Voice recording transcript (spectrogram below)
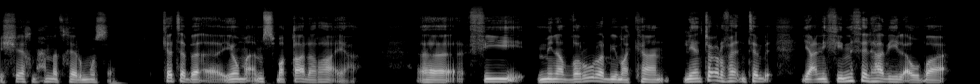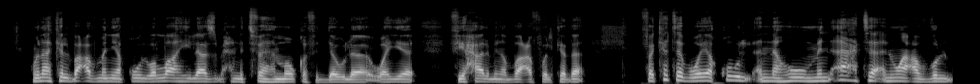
الشيخ محمد خير موسى كتب يوم أمس مقالة رائعة في من الضرورة بمكان لأن تعرف أنت يعني في مثل هذه الأوضاع هناك البعض من يقول والله لازم إحنا نتفهم موقف الدولة وهي في حال من الضعف والكذا فكتب ويقول أنه من أعتى أنواع الظلم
